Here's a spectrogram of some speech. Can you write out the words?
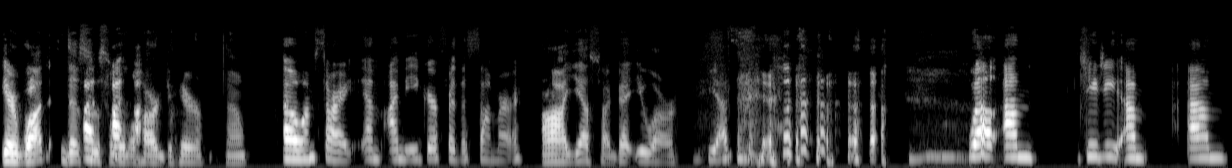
You're what? This is a little hard to hear now. Oh, I'm sorry. I'm I'm eager for the summer. Ah, yes, I bet you are. Yes. well, um, Gigi, um, um,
